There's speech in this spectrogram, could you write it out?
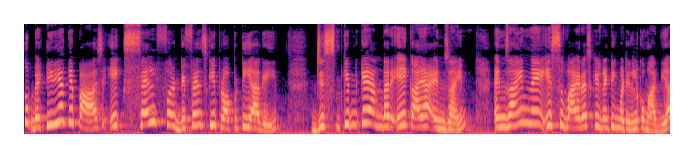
तो बैक्टीरिया के पास एक सेल्फ डिफेंस की प्रॉपर्टी आ गई जिसके अंदर एक आया एंजाइम एंजाइम ने इस वायरस के जेनेटिक मटेरियल को मार दिया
